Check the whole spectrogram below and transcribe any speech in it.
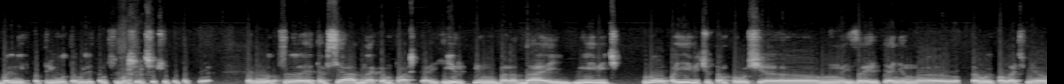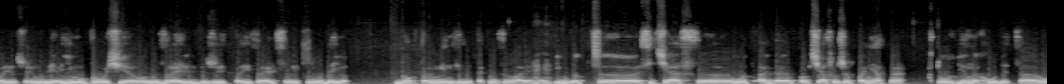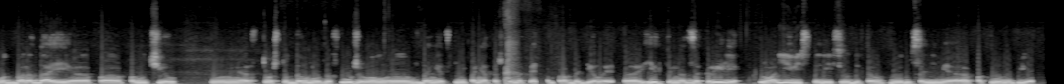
больных патриотов или там сумасшедших, что-то такое. Так вот, это вся одна компашка. Гиркин, Бородай, Евич – но по Евичу там проще. Э, израильтянин, э, второй палач мне говорил, что ему, ему проще, он в Израиле бежит, а Израиль своих не выдает. Доктор Менгеле, так называемый. Mm-hmm. И вот э, сейчас, вот сейчас уже понятно, кто где находится. Вот Бородай получил то, что давно заслуживал э, в Донецке. Непонятно, что он опять там, правда, делает. Э, Гиркина закрыли, ну, а Евич, скорее всего, где-то в Иерусалиме э, поклоны бьет.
